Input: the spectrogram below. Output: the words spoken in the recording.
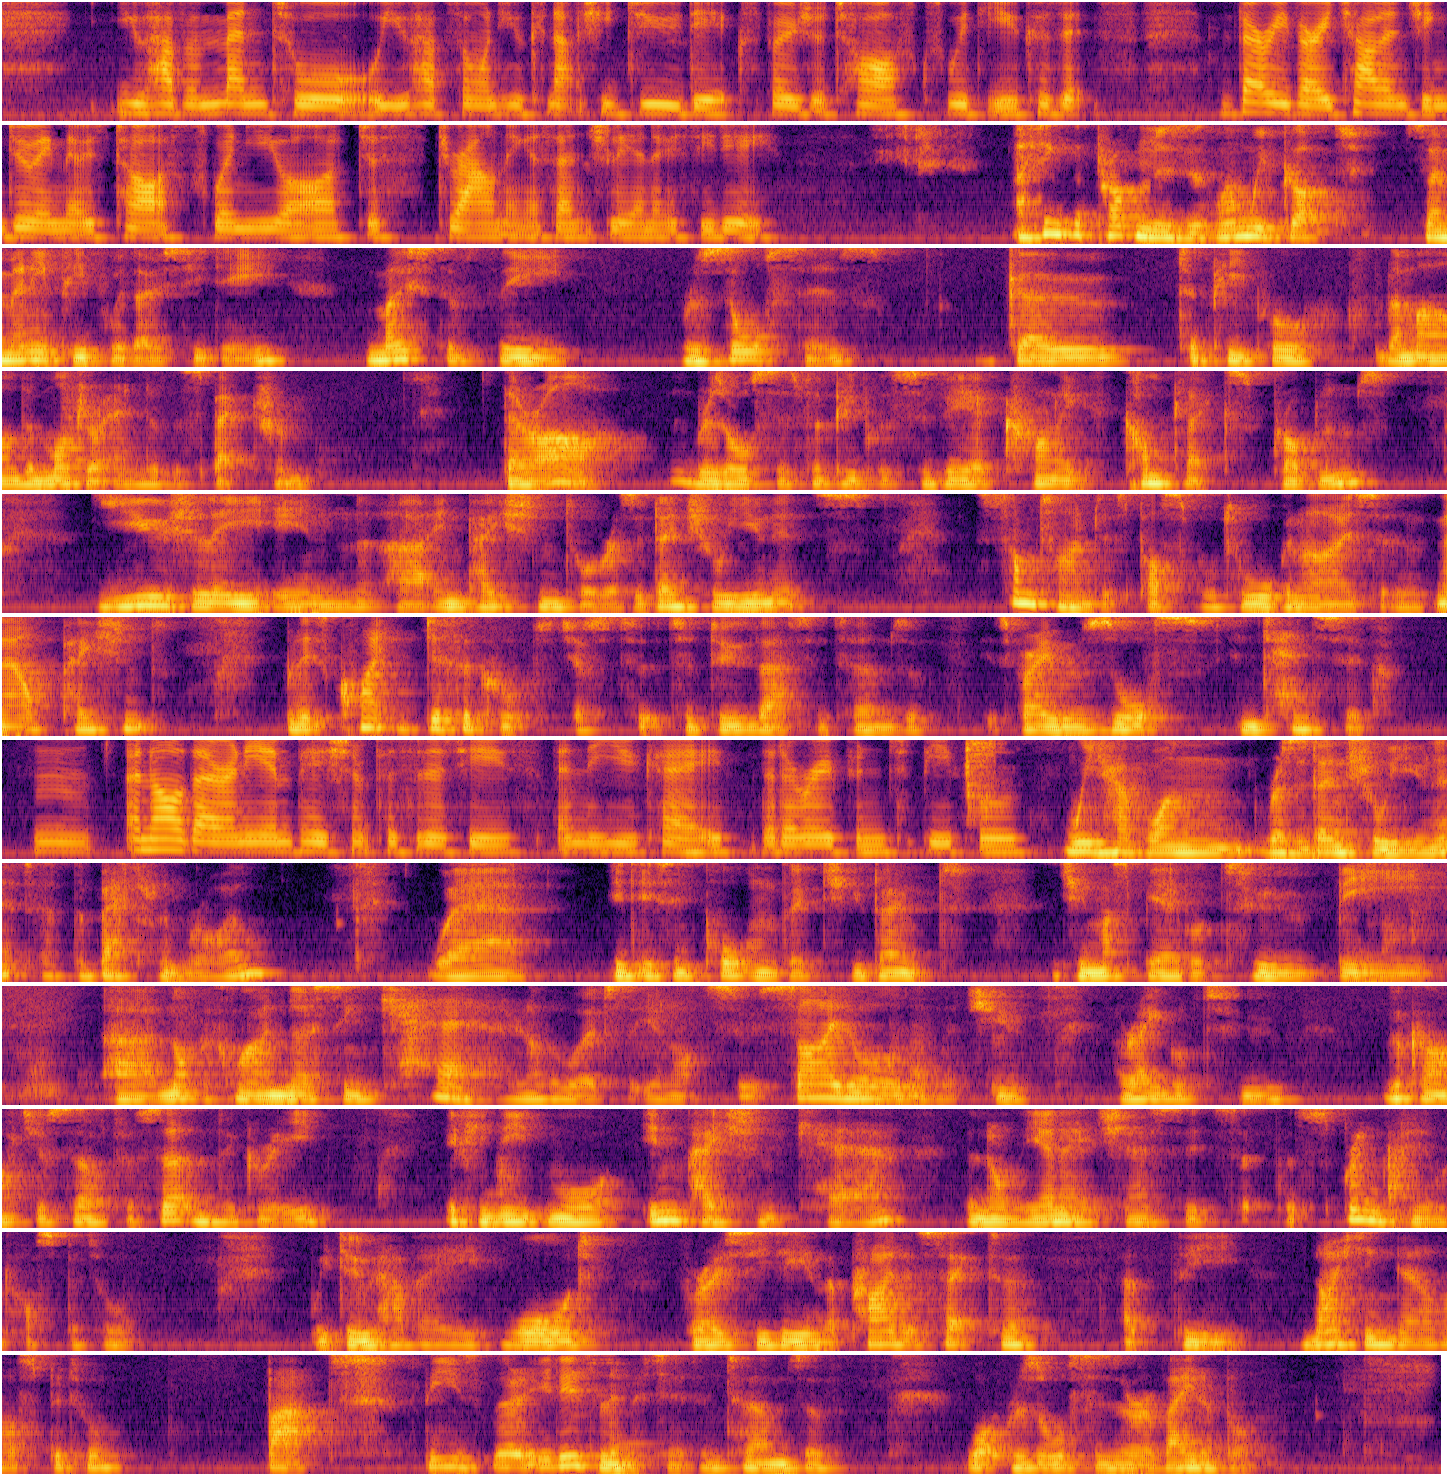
you have a mentor or you have someone who can actually do the exposure tasks with you because it's very, very challenging doing those tasks when you are just drowning essentially in OCD. I think the problem is that when we've got so many people with OCD, most of the resources go to people the mild and moderate end of the spectrum there are resources for people with severe chronic complex problems, usually in uh, inpatient or residential units. Sometimes it's possible to organise an outpatient, but it's quite difficult just to, to do that in terms of it's very resource intensive. Mm. And are there any inpatient facilities in the UK that are open to people? We have one residential unit at the Bethlem Royal where it is important that you don't, that you must be able to be uh, not require nursing care. In other words, that you're not suicidal and that you are able to look after yourself to a certain degree. If you need more inpatient care, then on the NHS, it's at the Springfield Hospital. We do have a ward for OCD in the private sector at the Nightingale Hospital, but these it is limited in terms of what resources are available.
